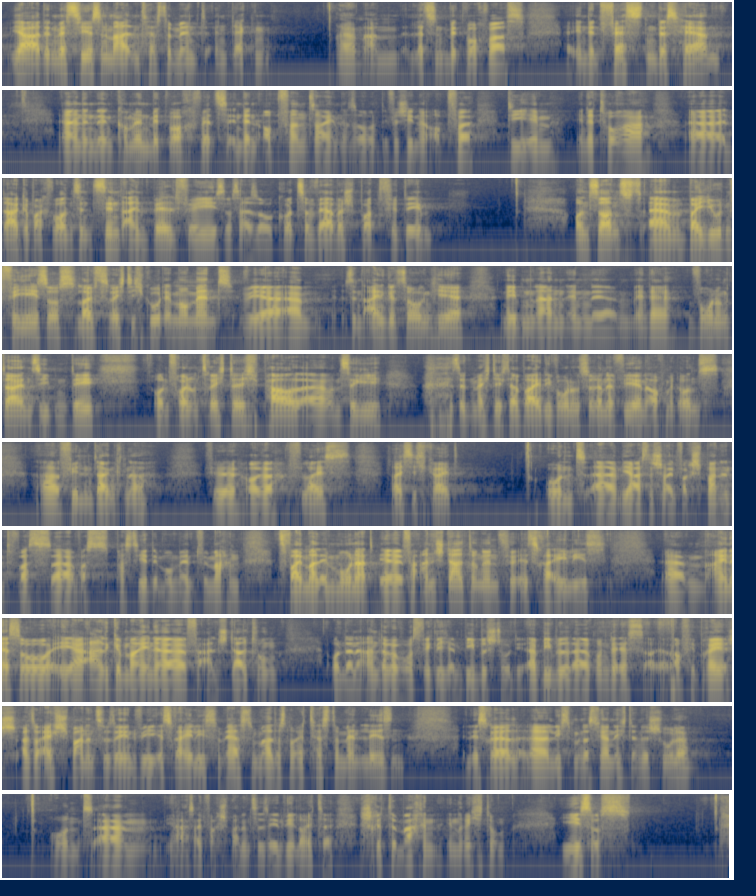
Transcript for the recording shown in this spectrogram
äh, ja, den Messias im Alten Testament entdecken. Ähm, am letzten Mittwoch war es äh, in den Festen des Herrn. Äh, in den kommenden Mittwoch wird es in den Opfern sein, also die verschiedenen Opfer, die im, in der Tora äh, dargebracht worden sind, sind ein Bild für Jesus. Also kurzer Werbespot für dem. Und sonst ähm, bei Juden für Jesus läuft es richtig gut im Moment. Wir ähm, sind eingezogen hier nebenan in, ähm, in der Wohnung da in 7D und freuen uns richtig. Paul äh, und Siggi sind mächtig dabei, die Wohnung zu renovieren, auch mit uns. Äh, vielen Dank ne, für eure Fleiß, Fleißigkeit. Und äh, ja, es ist einfach spannend, was, äh, was passiert im Moment. Wir machen zweimal im Monat äh, Veranstaltungen für Israelis. Ähm, eine so eher allgemeine Veranstaltung und eine andere, wo es wirklich eine äh, Bibelrunde ist äh, auf Hebräisch. Also echt spannend zu sehen, wie Israelis zum ersten Mal das Neue Testament lesen. In Israel äh, liest man das ja nicht in der Schule. Und ähm, ja, es ist einfach spannend zu sehen, wie Leute Schritte machen in Richtung Jesus.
